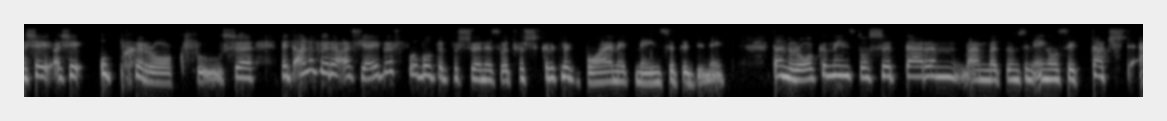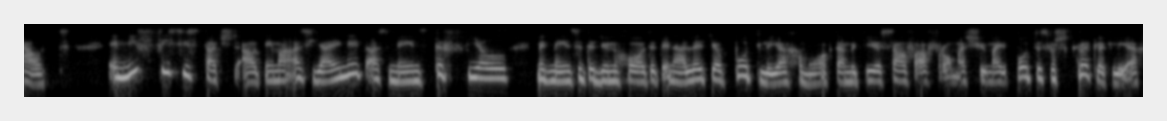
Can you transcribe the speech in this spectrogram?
as jy as jy opgeraak voel. So met ander woorde as jy byvoorbeeld 'n persoon is wat verskriklik baie met mense te doen het, dan raak 'n mens daar so term um, wat ons in Engels sê touched out en nie fisies touched out nie, maar as jy net as mens te veel met mense te doen gehad het en hulle het jou pot leeg gemaak, dan moet jy jouself afvra, as jy my pot is verskriklik leeg.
